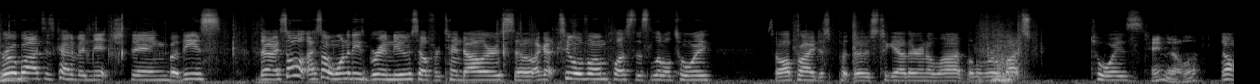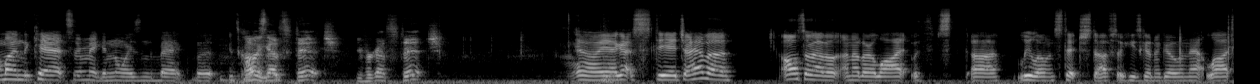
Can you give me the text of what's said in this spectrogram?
Robots is kind of a niche thing, but these the- I saw I saw one of these brand new sell for ten dollars, so I got two of them plus this little toy. So I'll probably just put those together in a lot, little robots toys. Hey Nella. Don't mind the cats; they're making noise in the back, but it's Oh, called you got Stitch. You forgot Stitch. Oh yeah, I got Stitch. I have a also have a, another lot with uh, Lilo and Stitch stuff, so he's gonna go in that lot.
